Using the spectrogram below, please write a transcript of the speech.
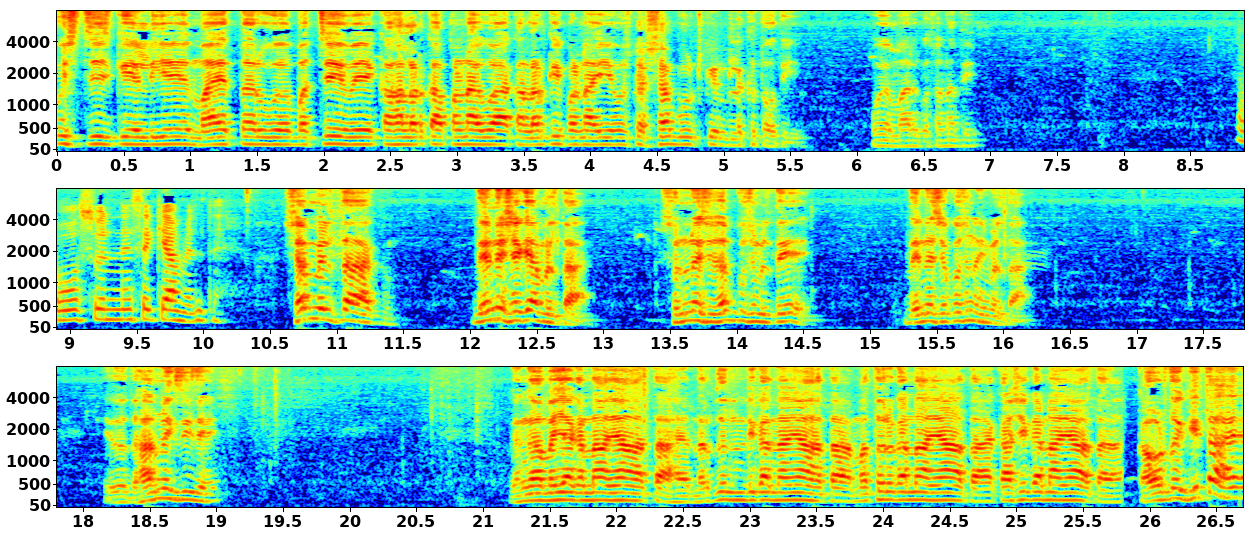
उस चीज़ के लिए मायतर हुए बच्चे हुए कहाँ लड़का पढ़ना हुआ कहाँ लड़की पढ़नाई है उसका सब उठ के लिखित होती है। वो हमारे को सुनाती वो सुनने से क्या मिलता है? सब मिलता है। देने से क्या मिलता है? सुनने से सब कुछ मिलते है। देने से कुछ नहीं मिलता। ये तो धार्मिक चीज़ है। गंगा मैया का नाम यहाँ आता है, नर्मदा नदी का नाम यहाँ आता है मथुर का नाम यहाँ आता है काशी का नाम यहाँ आता है कावड़ तो गीता है,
